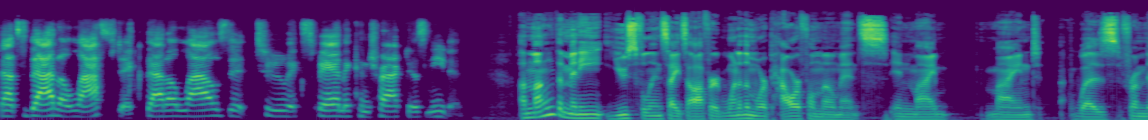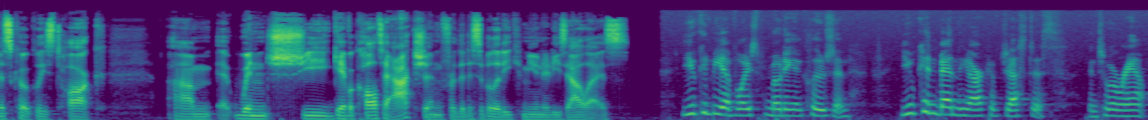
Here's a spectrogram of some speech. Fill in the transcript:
that's that elastic, that allows it to expand and contract as needed? Among the many useful insights offered, one of the more powerful moments in my mind was from Miss Cokley's talk um, when she gave a call to action for the disability community's allies. You can be a voice promoting inclusion. You can bend the arc of justice into a ramp.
